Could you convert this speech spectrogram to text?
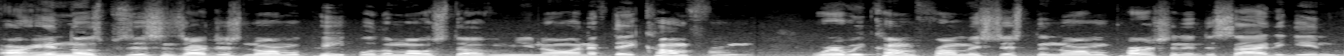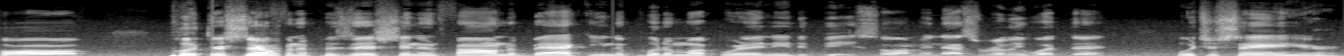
are in those positions are just normal people. The most of them, you know. And if they come from where we come from, it's just the normal person that decided to get involved, put themselves in a position, and found the backing to put them up where they need to be. So I mean, that's really what the what you're saying here.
